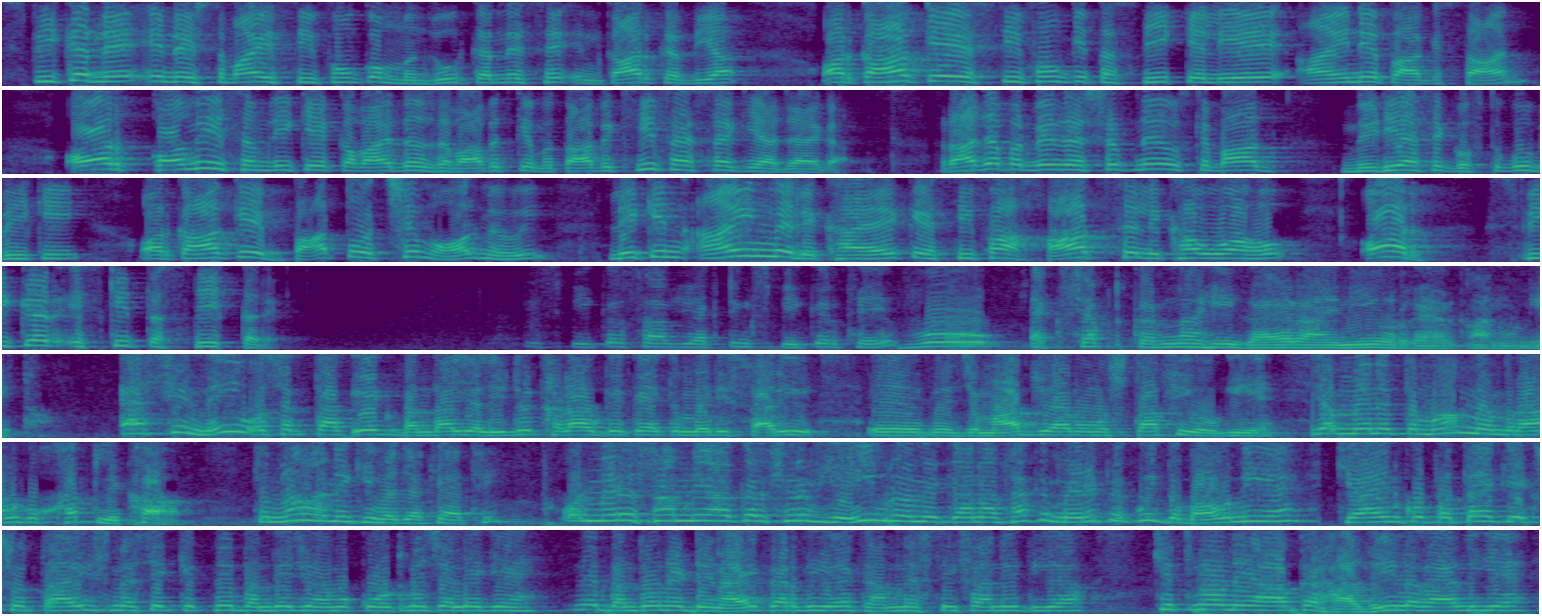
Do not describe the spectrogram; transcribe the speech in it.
Speaker ने इन इज्तमाही इस्तीफों को मंजूर करने से इनकार कर दिया और कहा कि इस्तीफों की तस्दीक के लिए आईने पाकिस्तान और कौमी असम्बली के कवायद जवाबित के मुताबिक ही फैसला किया जाएगा। राजा परवेज अशरफ ने उसके बाद मीडिया से गुफ्तगु भी की और कहा कि बात तो अच्छे माहौल में हुई, लेकिन आइन में लिखा है कि इस्तीफा हाथ से लिखा हुआ हो और स्पीकर इसकी तस्दीक करे। स्पीकर साहब जो एक्टिंग स्पीकर थे, वो एक्सेप्ट करना ही गैर आयनी और गैर कानूनी था। ऐसे नहीं हो सकता कि एक बंदा या लीडर खड़ा होकर कहे कि मेरी सारी जमात जो है वो मुस्ताफी हो गई है। जब मैंने तमाम मेम्बरान को खत लिखा तो ना आने की वजह क्या थी? और मेरे सामने आकर सिर्फ़ यही उन्होंने कहना था कि मेरे पे कोई दबाव नहीं है। क्या इनको पता है कि एक सौ तेईस में से कितने बंदे जो हैं वो कोर्ट में चले गए हैं? कितने बंदों ने डिनाई कर दिया है कि हमने इस्तीफा नहीं दिया। कितनों ने आकर हाजिरी लगा ली है?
